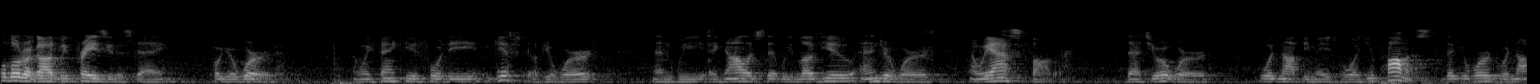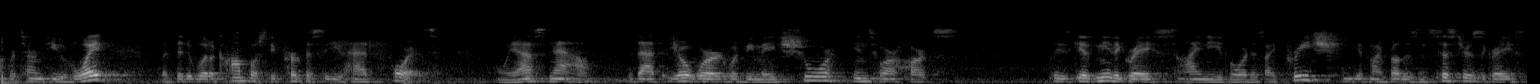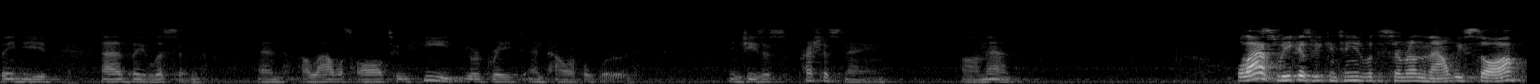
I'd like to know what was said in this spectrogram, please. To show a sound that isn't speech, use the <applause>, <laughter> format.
Well, Lord our God, we praise you this day for your word. And we thank you for the gift of your word. And we acknowledge that we love you and your word. And we ask, Father, that your word would not be made void. You promised that your word would not return to you void, but that it would accomplish the purpose that you had for it. And we ask now that your word would be made sure into our hearts. Please give me the grace I need, Lord, as I preach, and give my brothers and sisters the grace they need as they listen, and allow us all to heed your great and powerful word. In Jesus' precious name, amen. Well, last week, as we continued with the Sermon on the Mount, we saw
